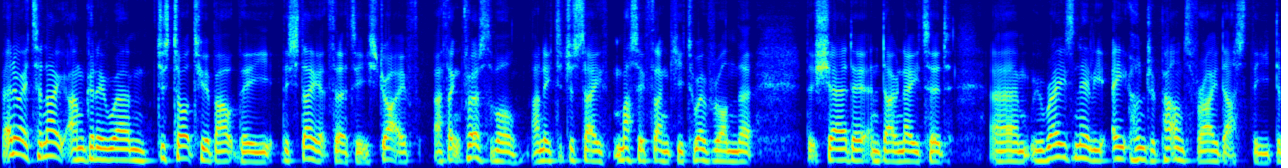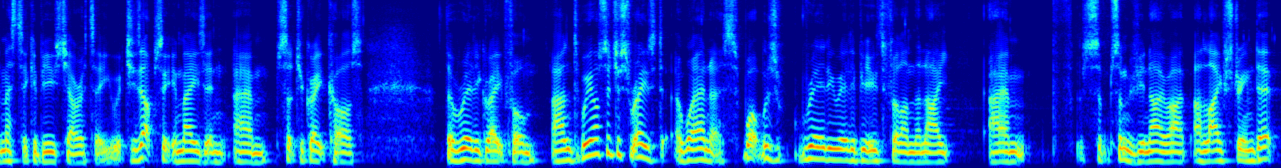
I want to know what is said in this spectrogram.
But anyway, tonight I'm going to um, just talk to you about the, the stay at 30 East Drive. I think, first of all, I need to just say massive thank you to everyone that, that shared it and donated. Um, we raised nearly £800 for IDAS, the domestic abuse charity, which is absolutely amazing. Um, such a great cause. They're really grateful. And we also just raised awareness. What was really, really beautiful on the night, um, some, some of you know, I, I live streamed it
